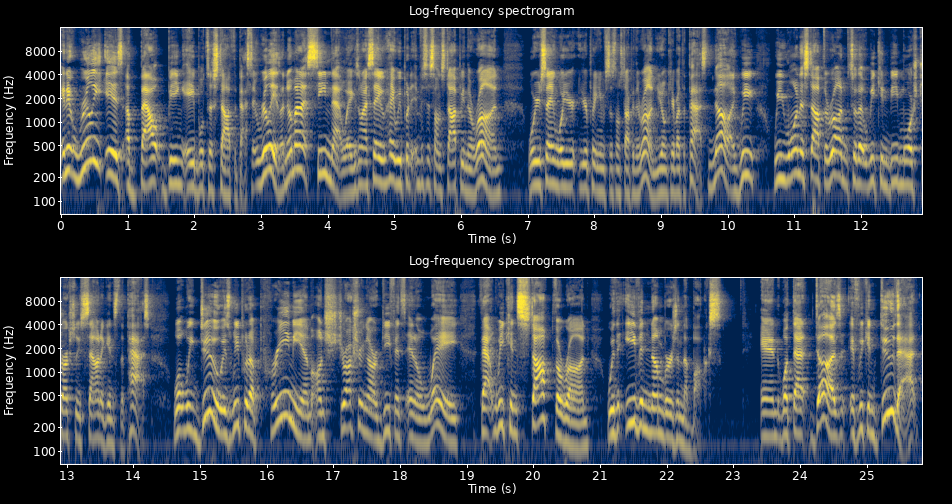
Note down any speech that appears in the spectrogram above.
And it really is about being able to stop the pass. It really is. I know it might not seem that way because when I say, hey, we put emphasis on stopping the run, well, you're saying, well, you're, you're putting emphasis on stopping the run. You don't care about the pass. No, like we we want to stop the run so that we can be more structurally sound against the pass. What we do is we put a premium on structuring our defense in a way that we can stop the run with even numbers in the box. And what that does, if we can do that,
